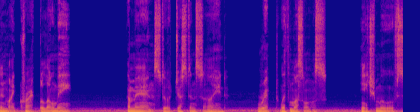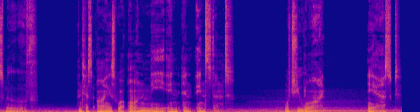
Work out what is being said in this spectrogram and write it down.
and might crack below me. A man stood just inside, ripped with muscles, each move smooth, and his eyes were on me in an instant. What you want? he asked.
